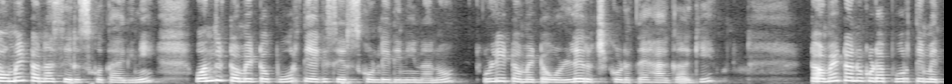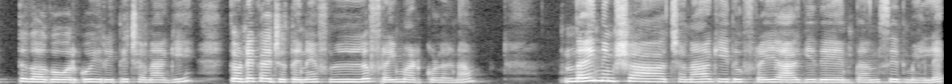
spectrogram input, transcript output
ಟೊಮೆಟೊನ ಸೇರಿಸ್ಕೊತಾ ಇದ್ದೀನಿ. ಒಂದು ಟೊಮೆಟೊ ಪೂರ್ತಿಯಾಗಿ ಸೇರಿಸ್ಕೊಂಡಿದ್ದೀನಿ ನಾನು. ಹುಳಿ ಟೊಮೆಟೊ ಒಳ್ಳೆ ರುಚಿ ಕೊಡುತ್ತೆ, ಹಾಗಾಗಿ. ಟೊಮೆಟೊನು ಕೂಡ ಪೂರ್ತಿ ಮೆತ್ತಗಾಗೋವರೆಗೂ ಈ ರೀತಿ ಚೆನ್ನಾಗಿ ತೊಂಡೆಕಾಯಿ ಜೊತೆನೇ ಫುಲ್ಲು ಫ್ರೈ ಮಾಡ್ಕೊಳ್ಳೋಣ. ಒಂದು ಐದು ನಿಮಿಷ ಚೆನ್ನಾಗಿ ಇದು ಫ್ರೈ ಆಗಿದೆ ಅಂತ ಅನಿಸಿದ ಮೇಲೆ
